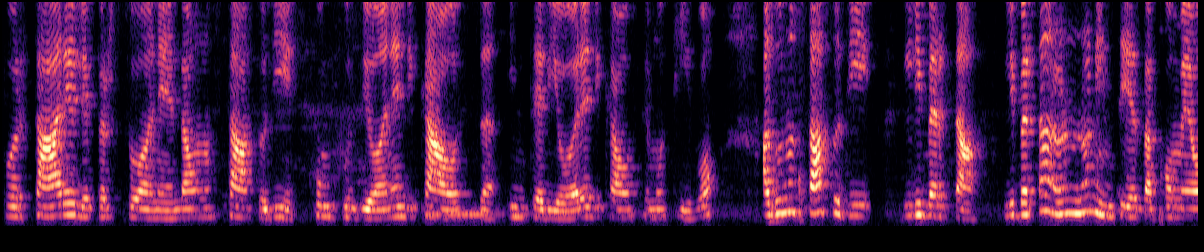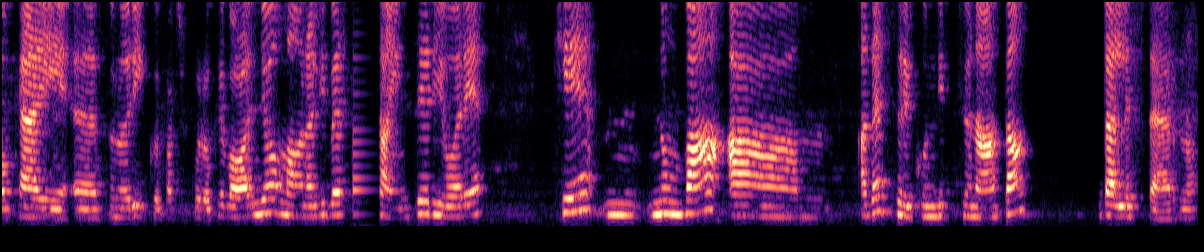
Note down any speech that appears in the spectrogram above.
portare le persone da uno stato di confusione, di caos interiore, di caos emotivo, ad uno stato di libertà, libertà non, non intesa come ok, eh, sono ricco e faccio quello che voglio, ma una libertà interiore che mh, non va a, ad essere condizionata dall'esterno,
